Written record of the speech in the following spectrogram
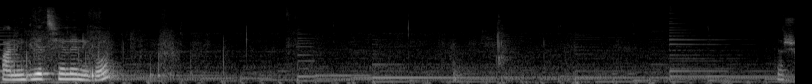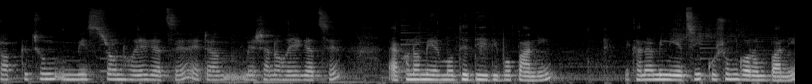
পানি দিয়ে ছেনে নিব। তো সব কিছু মিশ্রণ হয়ে গেছে, এটা মেশানো হয়ে গেছে। এখন আমি এর মধ্যে দিয়ে দিব পানি। এখানে আমি নিয়েছি কুসুম গরম পানি।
